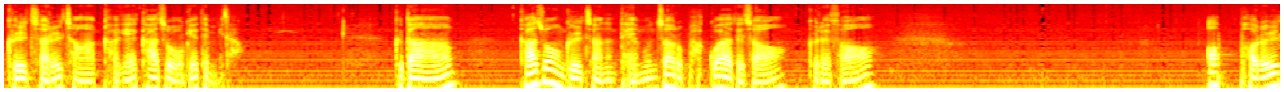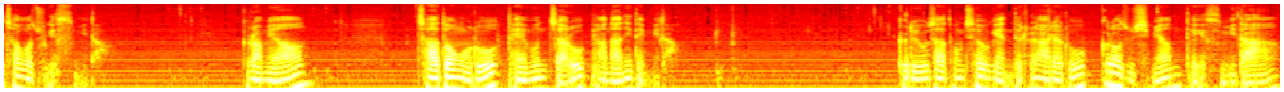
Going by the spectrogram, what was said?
글자를 정확하게 가져오게 됩니다. 그 다음 가져온 글자는 대문자로 바꿔야 되죠. 그래서 어퍼를 적어 주겠습니다. 그러면 자동으로 대문자로 변환이 됩니다. 그리고 자동 채우기 핸들을 아래로 끌어주시면 되겠습니다.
